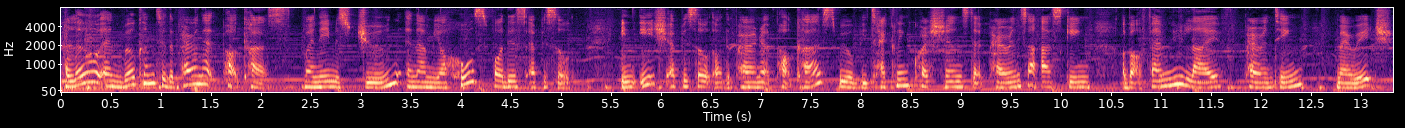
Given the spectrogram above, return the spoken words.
Hello and welcome to the ParentNet podcast. My name is June and I'm your host for this episode. In each episode of the ParentNet podcast, we will be tackling questions that parents are asking about family life, parenting, marriage,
